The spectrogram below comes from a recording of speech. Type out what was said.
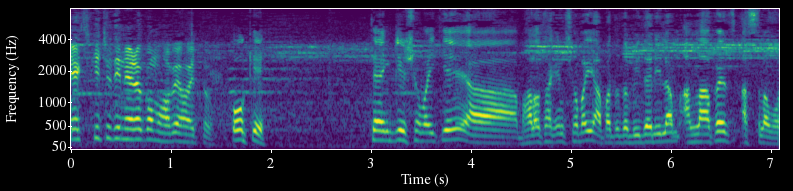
নেক্সট কিছুদিন এরকম হবে হয়তো। ওকে। থ্যাংক ইউ সবাইকে ভালো থাকেন সবাই আপাতত বিদায় নিলাম। আল্লাহ হাফেজ আসসালামু আলাইকুম।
